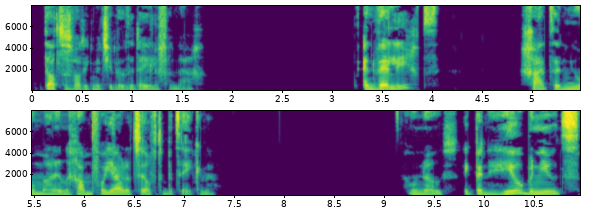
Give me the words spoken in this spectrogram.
dat is wat ik met je wilde delen vandaag. En wellicht gaat de nieuwe maan in ram voor jou datzelfde betekenen. Who knows? Ik ben heel benieuwd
